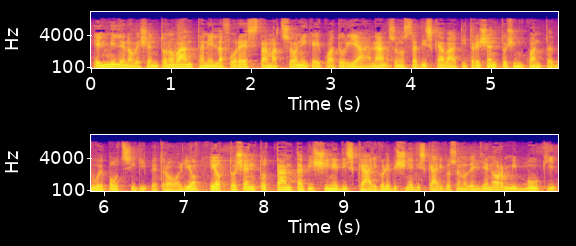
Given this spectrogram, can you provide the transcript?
e il 1990 nella foresta amazzonica equatoriana sono stati scavati 352 pozzi di petrolio e 880 piscine di scarico. Le piscine di scarico sono degli enormi buchi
